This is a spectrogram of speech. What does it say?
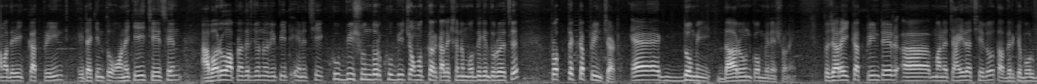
আমাদের ইক্কাত প্রিন্ট এটা কিন্তু অনেকেই চেয়েছেন। আবারও আপনাদের জন্য রিপিট এনেছি। খুবই সুন্দর, খুবই চমৎকার কালেকশনের মধ্যে কিন্তু রয়েছে প্রত্যেকটা প্রিন্ট চার্ট একদমই দারুণ কম্বিনেশনে তো যারা ইক্কাত প্রিন্টের মানে চাহিদা ছিল, তাদেরকে বলব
